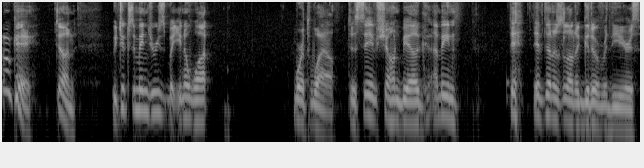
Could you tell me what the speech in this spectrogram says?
Okay, done. We took some injuries, but you know what? Worthwhile. To save Sean Biog, I mean, they, they've done us a lot of good over the years.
